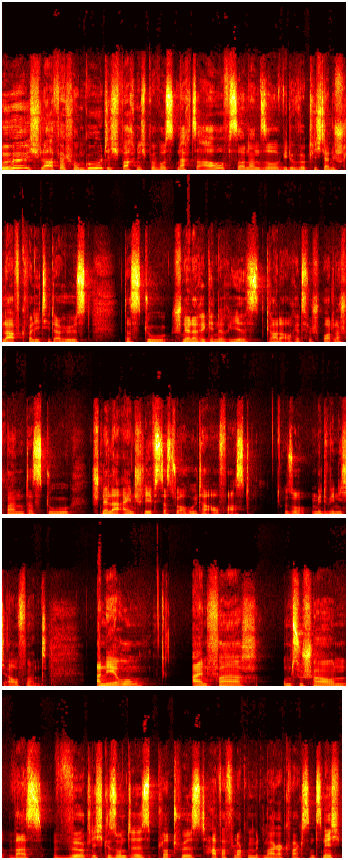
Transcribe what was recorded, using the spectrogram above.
öh, ich schlafe ja schon gut, ich wach nicht bewusst nachts auf, sondern so, wie du wirklich deine Schlafqualität erhöhst, dass du schneller regenerierst, gerade auch jetzt für Sportler spannend, dass du schneller einschläfst, dass du erholter aufwachst. So mit wenig Aufwand. Ernährung, einfach um zu schauen, was wirklich gesund ist. Plot Twist, Haferflocken mit Magerquark sind es nicht.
